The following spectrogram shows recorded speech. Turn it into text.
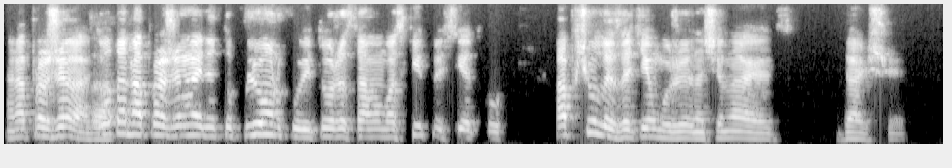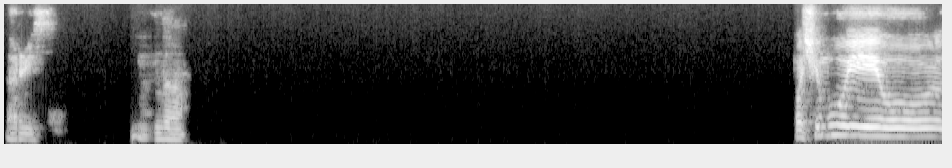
Она прожигает. Да. Вот она прожигает эту пленку и ту же самую москитную сетку. А пчелы затем уже начинают дальше грызть. Да. Почему и у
